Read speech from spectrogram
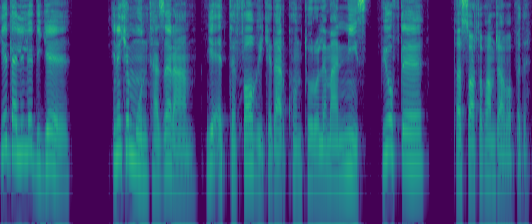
یه دلیل دیگه اینه که منتظرم یه اتفاقی که در کنترل من نیست بیفته تا استارتاپ جواب بده.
